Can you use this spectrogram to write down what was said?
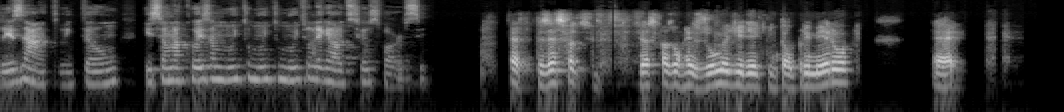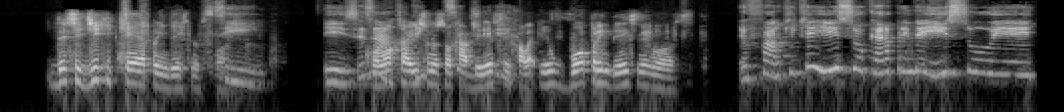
Exato. Então, isso é uma coisa muito, muito, muito legal de Salesforce. É, se fizesse, fizesse fazer um resumo, eu diria que, então, primeiro, é, decidir que quer aprender Salesforce. Sim, isso, exato. Coloca isso na sua cabeça e fala, eu vou aprender esse negócio. Eu falo, o que, que é isso? Eu quero aprender isso e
